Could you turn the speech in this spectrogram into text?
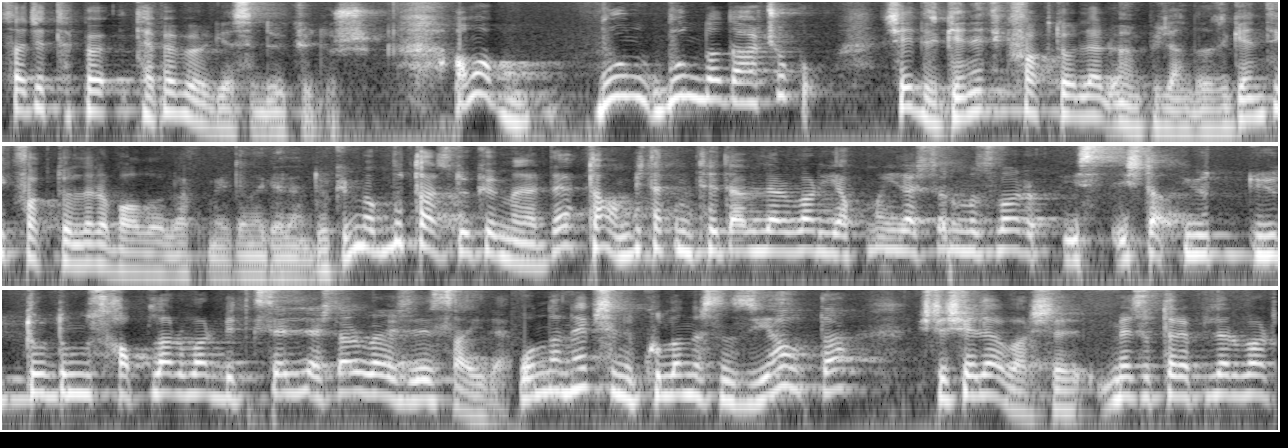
Sadece tepe, tepe bölgesi dökülür. Ama bu, bunda daha çok şeydir genetik faktörler ön plandadır. Genetik faktörlere bağlı olarak meydana gelen dökülme. Bu tarz dökülmelerde tamam bir takım tedaviler var, yapma ilaçlarımız var, işte yut- yutturduğumuz haplar var, bitkisel ilaçlar var vesaire. Onların hepsini kullanırsınız. Yahut da işte şeyler var işte mezoterapiler var,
